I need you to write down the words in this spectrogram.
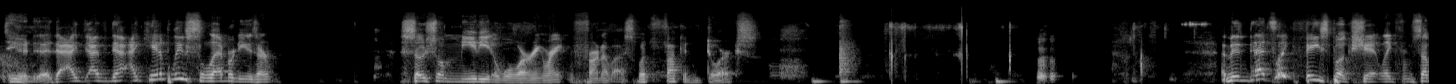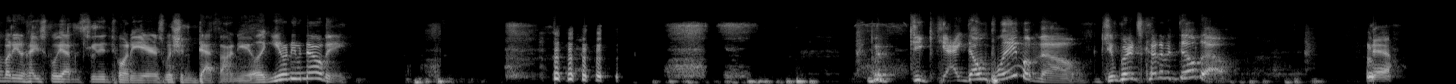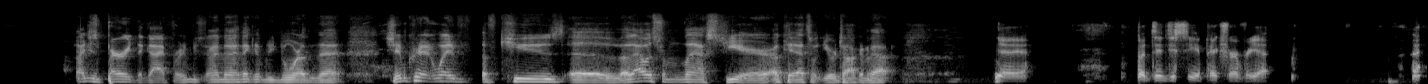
Dude, I, I've, I can't believe celebrities are social media warring right in front of us. What fucking dorks. I mean, that's like Facebook shit, like from somebody in high school you haven't seen in 20 years wishing death on you. Like, you don't even know me. I don't blame him, though. Jim Cornette's kind of a dildo. Yeah. I just buried the guy for him. I mean, I think it'd be more than that. Jim White accused of, uh, oh, that was from last year. Okay, that's what you were talking about. Yeah, yeah. But did you see a picture of her yet?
